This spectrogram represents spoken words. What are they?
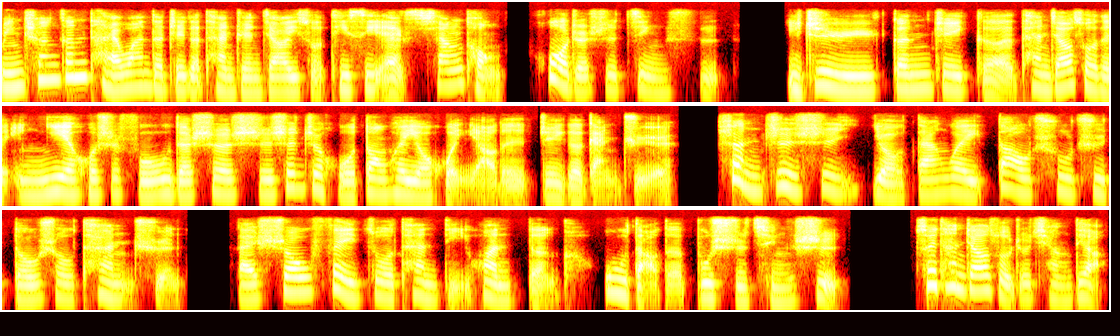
名称跟台湾的这个碳权交易所 TCX 相同，或者是近似，以至于跟这个碳交所的营业或是服务的设施，甚至活动会有混淆的这个感觉，甚至是有单位到处去兜售碳权来收费做碳抵换等误导的不实情事。所以碳交所就强调，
